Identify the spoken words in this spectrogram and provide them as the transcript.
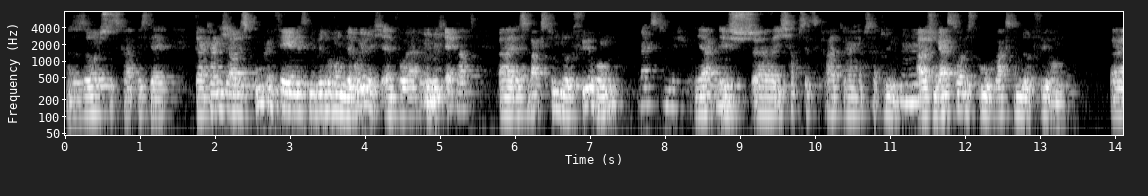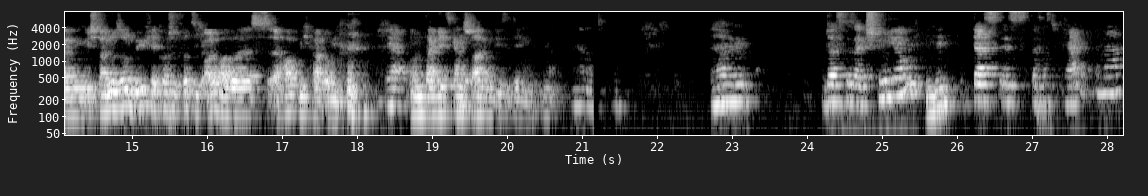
Also so ist das gerade bis der, da kann ich auch das Buch empfehlen, das mir wiederum der Ulrich empfohlen hat. Ulrich Eckert, äh, das Wachstum durch Führung. Wachstum durch Führung. Ja, ich, äh, ich habe es jetzt gerade, ich habe es gerade drüben, Mhm. aber es ist ein ganz tolles Buch, Wachstum durch Führung. Ähm, ist zwar nur so ein Büchle, kostet 40 Euro, aber es äh, haut mich gerade um. Ja. Und da geht es ganz stark um diese Dinge. Ja. ja super. Ähm, du hast gesagt Studium, Mhm. das ist, das hast du fertig gemacht.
